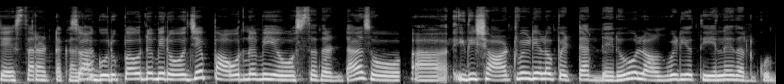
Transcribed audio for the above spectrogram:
చేస్తారంట కదా. ఆ గురు పౌర్ణమి రోజే పౌర్ణమి వస్తుందంట. సో ఇది షార్ట్ వీడియోలో పెట్టాను నేను. లాంగ్ వీడియో తీయలేదు అనుకుంటా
